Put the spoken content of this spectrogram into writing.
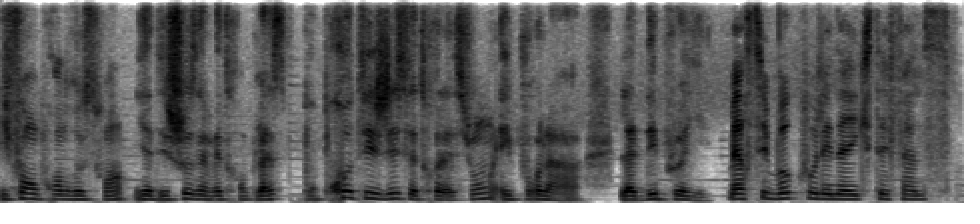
il faut en prendre soin. Il y a des choses à mettre en place pour protéger cette relation et pour la, la déployer. Merci beaucoup, Lénaïque Stéphans.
